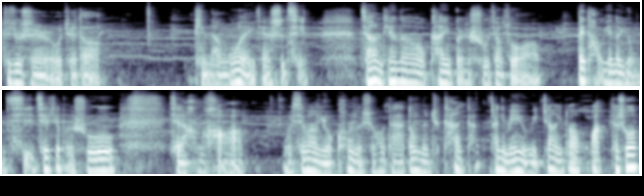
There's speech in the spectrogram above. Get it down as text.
这就是我觉得挺难过的一件事情。前两天呢，我看一本书叫做《被讨厌的勇气》，其实这本书写的很好啊。我希望有空的时候大家都能去看看，它里面有一这样一段话，他说：“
